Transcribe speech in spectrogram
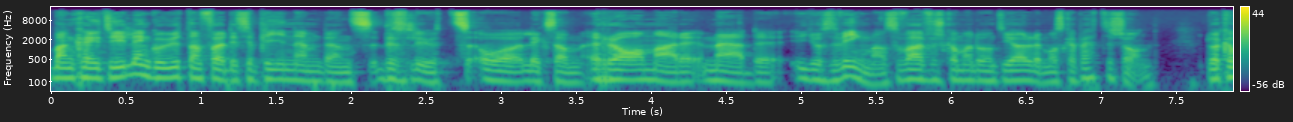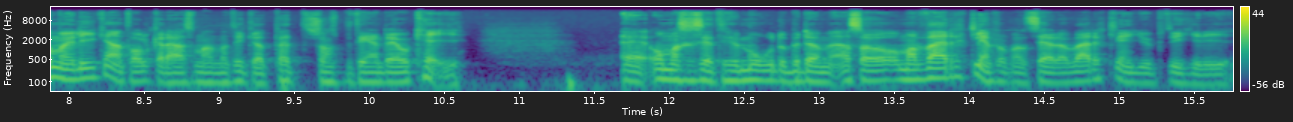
man kan ju tydligen gå utanför disciplinnämndens beslut och liksom ramar med Josef Wingman. Så varför ska man då inte göra det med Oskar Pettersson? Då kan man ju lika gärna tolka det här som att man tycker att Petterssons beteende är okej. Eh, om man ska se till hur Modo bedömer, alltså om man verkligen problematiserar och verkligen djupdyker i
